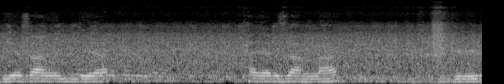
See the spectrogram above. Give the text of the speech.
বিএসআর ইন্ডিয়া ফায়ার জানলা গ্রিল।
